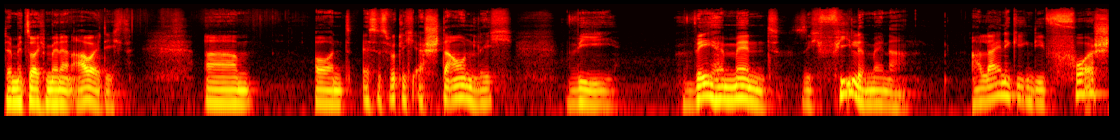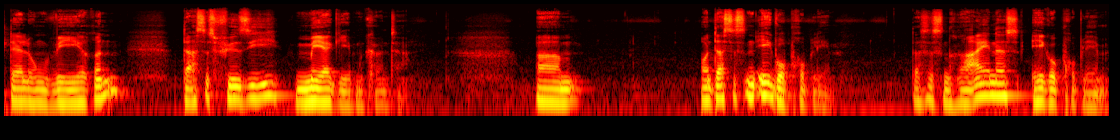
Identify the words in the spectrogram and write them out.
Denn mit solchen Männern arbeite ich. Ähm, und es ist wirklich erstaunlich, wie vehement sich viele Männer alleine gegen die Vorstellung wehren, dass es für sie mehr geben könnte. Ähm, und das ist ein Ego-Problem. Das ist ein reines Ego-Problem.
